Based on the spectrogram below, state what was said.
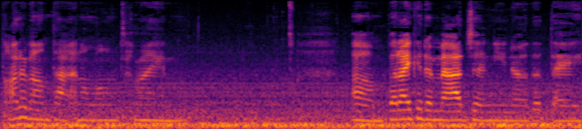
thought about that in a long time um, but I could imagine, you know, that they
